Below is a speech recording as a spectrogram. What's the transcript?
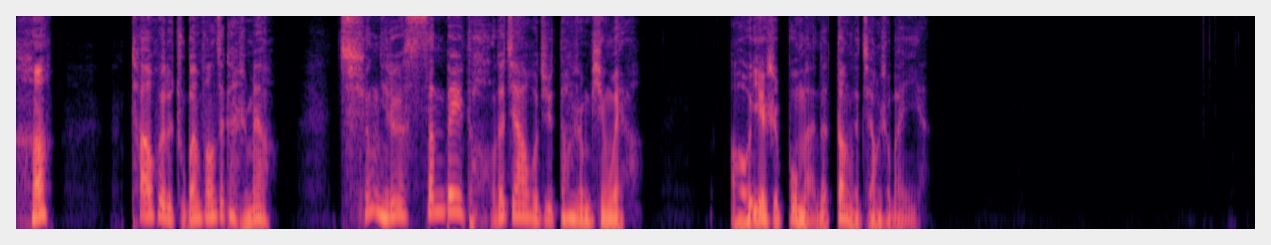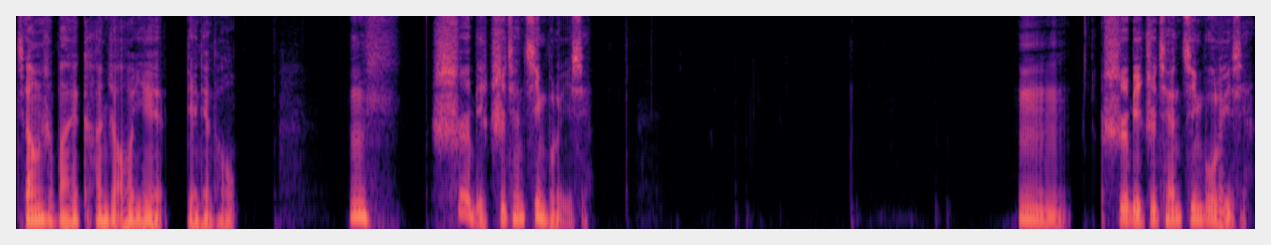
哈，大会的主办方在干什么呀？请你这个三杯倒的家伙去当什么评委啊？熬夜是不满的瞪了江少白一眼。江少白看着熬夜，点点头，嗯，是比之前进步了一些。嗯，是比之前进步了一些。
